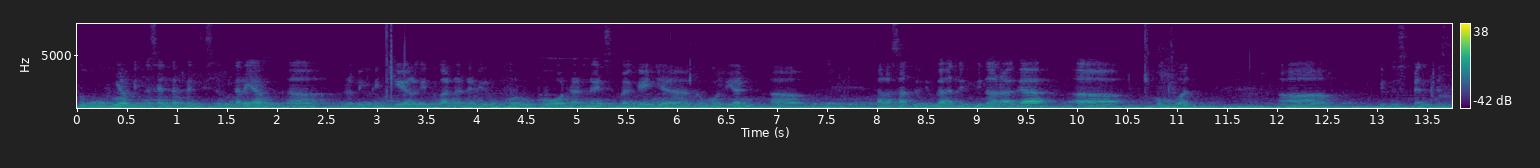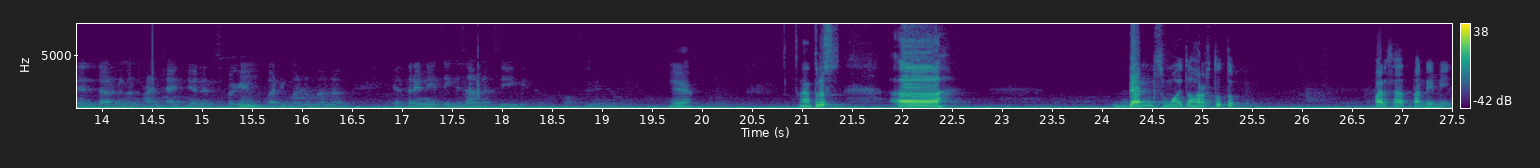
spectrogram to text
tubuhnya fitness center fitness center yang eh, lebih kecil gitu kan ada di ruko-ruko dan lain sebagainya kemudian eh, salah satu juga atlet binaraga eh, membuat eh, fitness fitness center dengan franchise-nya dan sebagainya Hmm. buka di mana-mana ya trennya sih ke sana sih gitu waktu itu Iya. Nah terus eh dan semua itu harus tutup. Pada saat pandemi?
